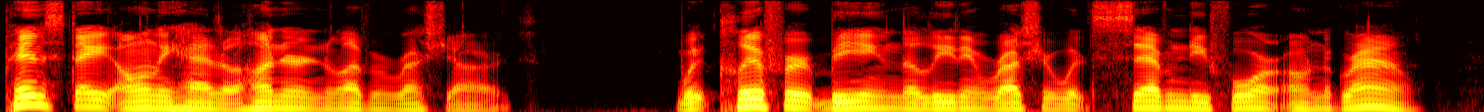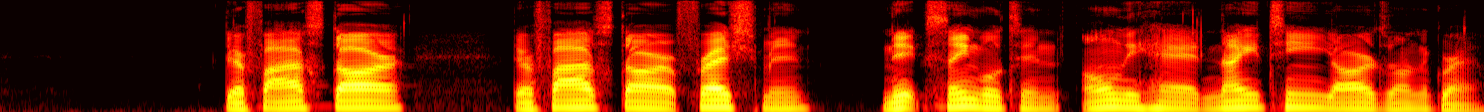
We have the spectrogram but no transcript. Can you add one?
Penn State only had 111 rush yards, with Clifford being the leading rusher with 74 on the ground. Their five star, their five star freshman, Nick Singleton, only had 19 yards on the ground.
